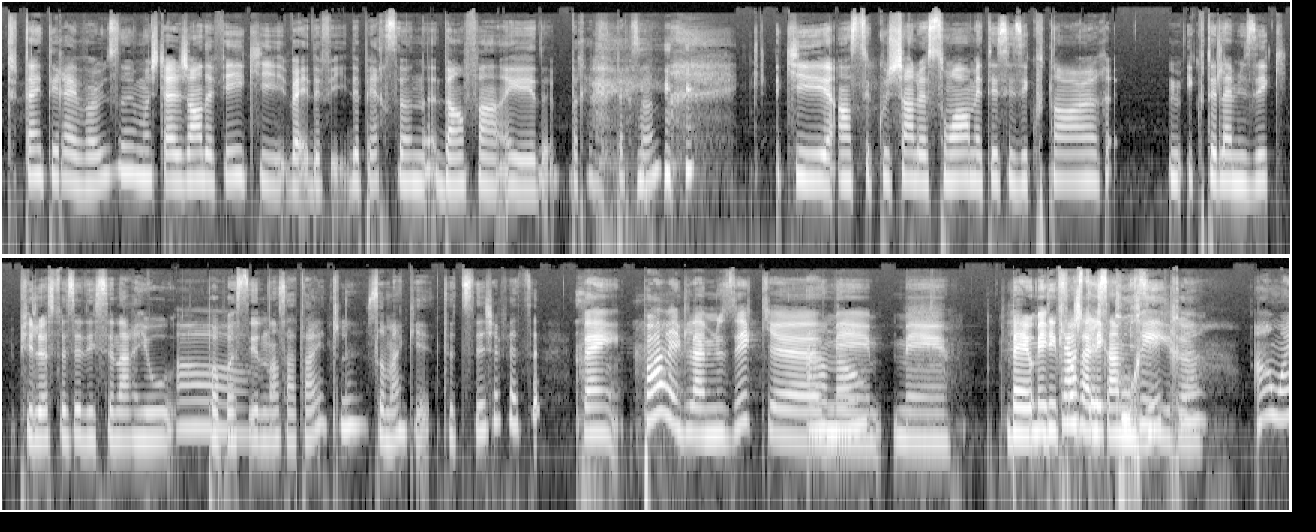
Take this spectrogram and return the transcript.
tout le temps été rêveuse. Moi, j'étais le genre de fille qui... Ben, de fille, de personnes, d'enfants et de... Bref, personnes. qui, en se couchant le soir, mettait ses écouteurs, écoutait de la musique, puis là, se faisait des scénarios pas Ah. possibles dans sa tête. Là. Sûrement que... T'as-tu déjà fait ça? Ben, pas avec de la musique, euh, Ah, mais Ben, Mais des quand fois, j'allais courir. Ah ouais?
